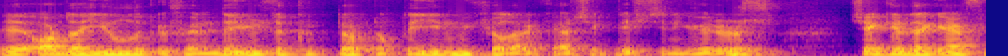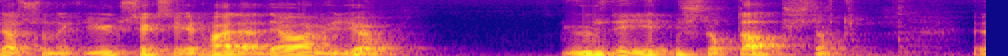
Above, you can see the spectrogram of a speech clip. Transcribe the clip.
E, Orada yıllık üfenin de %44.22 olarak gerçekleştiğini görüyoruz. Çekirdek enflasyondaki yüksek seyir hala devam ediyor. %70.64. E,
